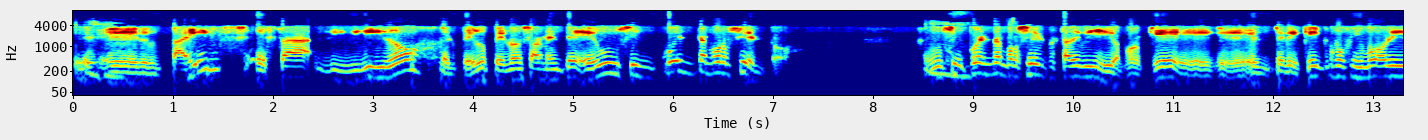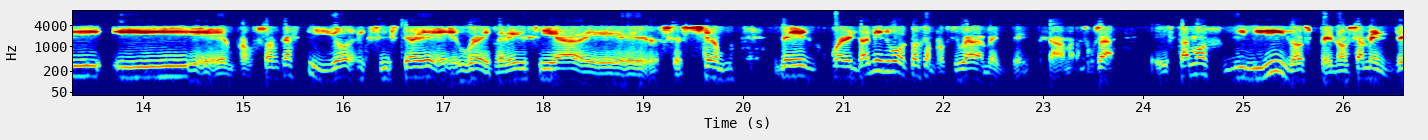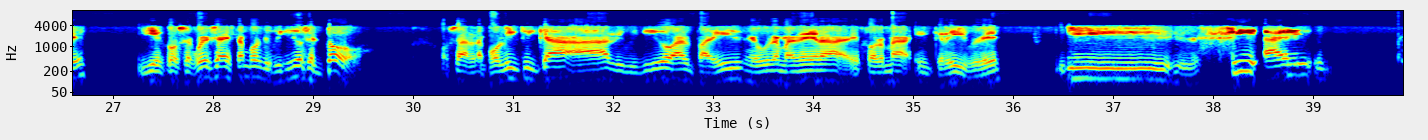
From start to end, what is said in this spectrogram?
el país está dividido, el Perú penosamente, en un 50%. Un 50% está dividido porque eh, entre Keiko Fujimori y el profesor Castillo existe una diferencia de, de 40.000 votos aproximadamente, O sea, estamos divididos penosamente y en consecuencia estamos divididos en todo. O sea, la política ha dividido al país de una manera, de forma increíble. Y sí hay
